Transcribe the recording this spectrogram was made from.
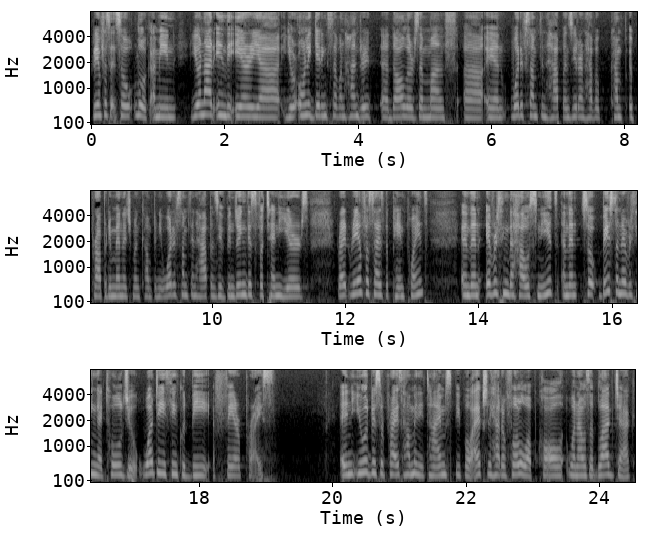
Re-emphasize. So look, I mean, you're not in the area. You're only getting seven hundred uh, dollars a month. Uh, and what if something happens? You don't have a, comp- a property management company. What if something happens? You've been doing this for ten years, right? Re-emphasize the pain points, and then everything the house needs. And then so based on everything I told you, what do you think would be a fair price? And you would be surprised how many times people I actually had a follow up call when I was at Blackjack.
